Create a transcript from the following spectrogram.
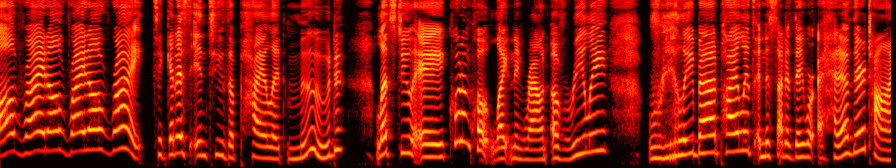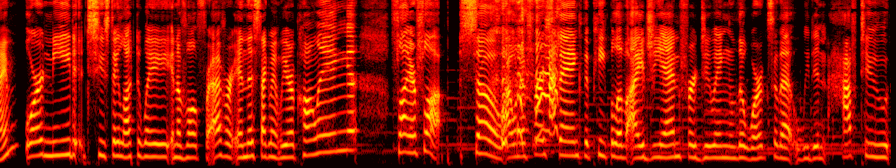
All right, all right, all right. To get us into the pilot mood, let's do a quote unquote lightning round of really, really bad pilots and decide if they were ahead of their time or need to stay locked away in a vault forever. In this segment, we are calling Fly or Flop. So I want to first thank the people of IGN for doing the work so that we didn't have to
